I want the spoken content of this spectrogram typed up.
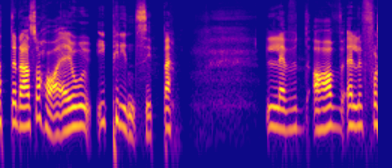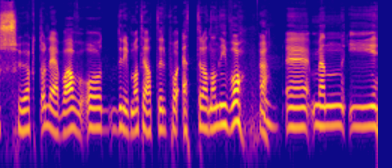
etter det så har jeg jo i prinsippet levd av, eller forsøkt å leve av, å drive med teater på et eller annet nivå. Ja. Eh, men i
